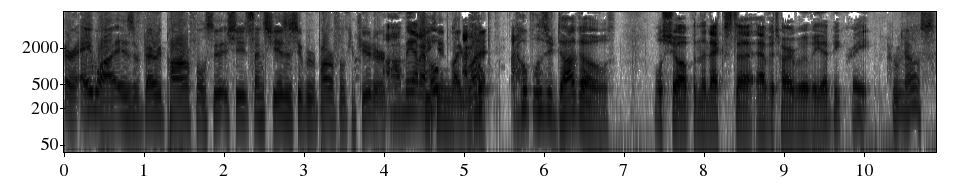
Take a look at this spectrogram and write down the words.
or Eywa is a very powerful. Su- she since she is a super powerful computer. Oh man, I hope. can, like, I hope. I hope Lizard Doggo will show up in the next uh, Avatar movie. That'd be great. Who knows?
